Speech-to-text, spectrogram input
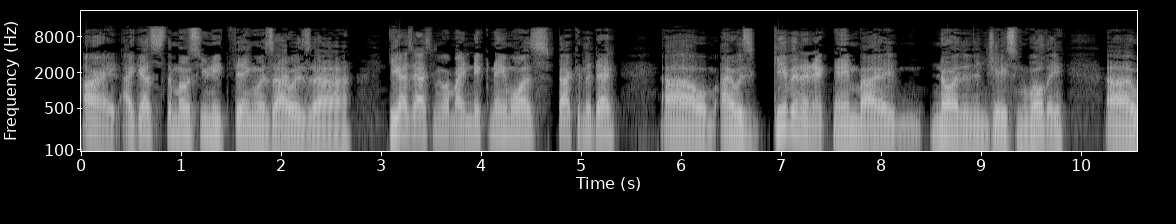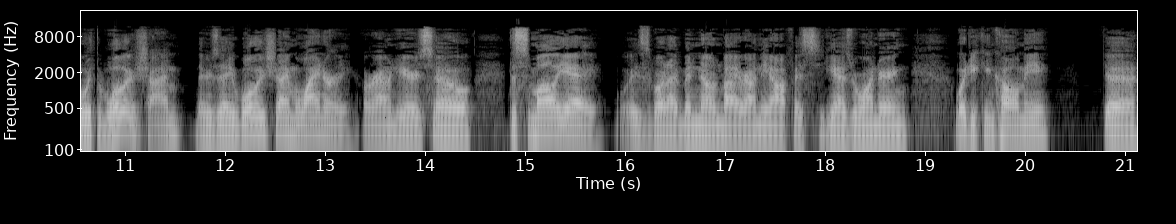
All right. I guess the most unique thing was I was, uh, you guys asked me what my nickname was back in the day. Uh, I was given a nickname by no other than Jason Wilde. Uh, with Wollersheim, there's a Wollersheim winery around here, so the sommelier is what I've been known by around the office. You guys were wondering what you can call me. Uh,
